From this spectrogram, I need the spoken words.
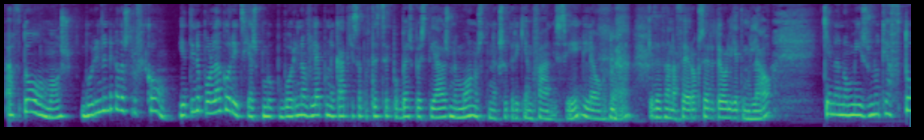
Αυτό όμως μπορεί να είναι καταστροφικό. Γιατί είναι πολλά κορίτσια, ας πούμε, που μπορεί να βλέπουν κάποιες από αυτές τις εκπομπές που εστιάζουν μόνο στην εξωτερική εμφάνιση, λέω εγώ τώρα, και δεν θα αναφέρω, ξέρετε όλοι γιατί μιλάω, και να νομίζουν ότι αυτό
